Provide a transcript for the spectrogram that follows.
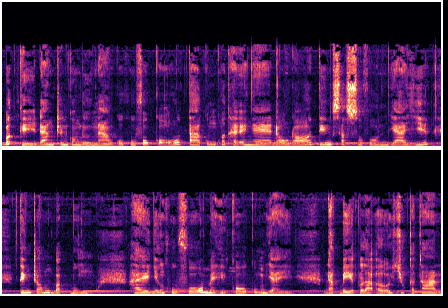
Bất kỳ đang trên con đường nào của khu phố cổ, ta cũng có thể nghe đâu đó tiếng saxophone da diết, tiếng trống bập bùng. Hay những khu phố Mexico cũng vậy, đặc biệt là ở Yucatan,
